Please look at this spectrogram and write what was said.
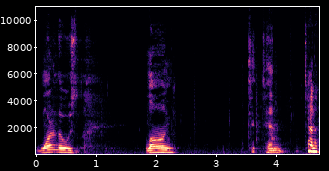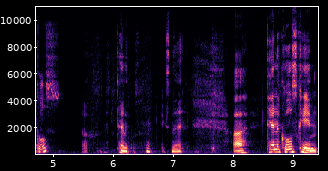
one of those long t- ten Tentacles. tentacles. Thanks, Nat. Uh, tentacles came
